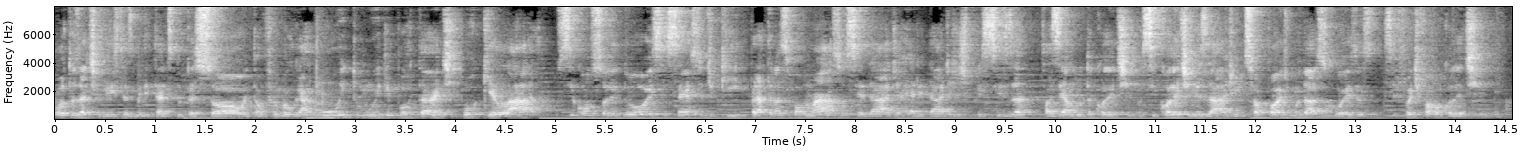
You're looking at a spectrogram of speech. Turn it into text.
outros ativistas militantes do PSOL. Então foi um lugar muito, muito importante, porque lá se consolidou esse senso de que para transformar a sociedade, a realidade, a gente precisa fazer a luta coletiva, se coletivizar. A gente só pode mudar as coisas se for de forma coletiva.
